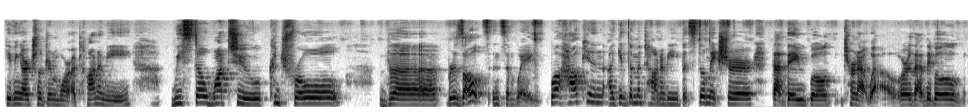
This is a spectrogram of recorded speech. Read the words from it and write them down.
giving our children more autonomy, we still want to control the results in some way. Well, how can I give them autonomy, but still make sure that they will turn out well or that they will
